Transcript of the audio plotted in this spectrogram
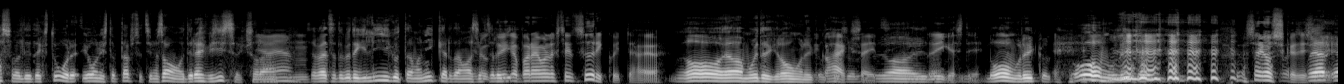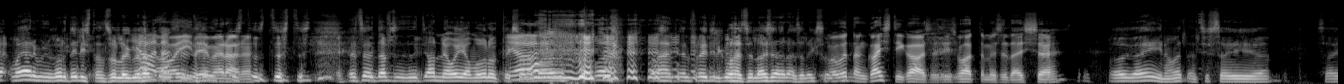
asfaldi tekstuur joonistab täpselt sinna samamoodi rehvi sisse, eks ole. Jaa. sa pead seda kuidagi liigutama, nikerdama no kõige parem oleks tegelikult sõõrikuid teha ju. no jaa, muidugi, loomulikult. Kaheksaid, õigesti. loomulikult, loomulikult. sa ei oska siis ma jär-, ma järgmine kord helistan sulle, kui Jaa, davai, teeme ära, noh. et see on täpselt, et Janne, hoia mu õlut, eks ole, ma, ma, ma lähen teen Fredil kohe selle asja ära seal, eks ma ole. võtan kasti kaasa, siis vaatame seda asja. aga ei, no ma ütlen, et siis sai, sai,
